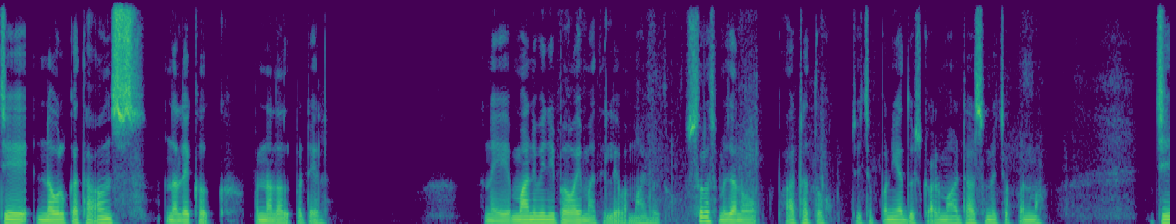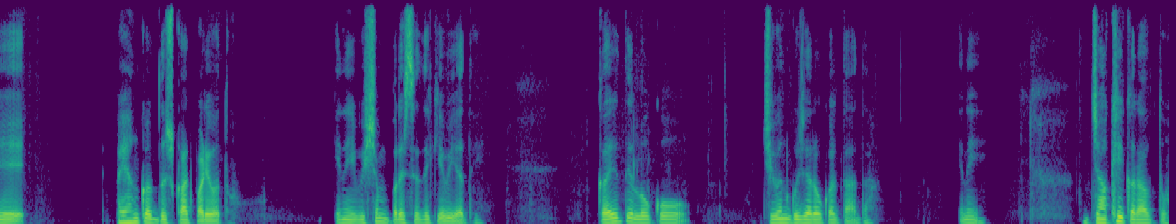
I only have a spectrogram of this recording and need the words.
જે નવલકથા અંશના લેખક પન્નાલાલ પટેલ અને માનવીની ભવાઈમાંથી લેવામાં આવ્યો હતો. સરસ મજાનો પાઠ હતો, જે છપ્પનિયા દુષ્કાળમાં, અઢારસો ને છપ્પનમાં, જે ભયંકર દુષ્કાળ પડ્યો હતો. એની વિષમ પરિસ્થિતિ કેવી હતી? કઈ રીતે લોકો જીવન ગુજારો કરતા હતા? એની ઝાંખી કરાવતું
